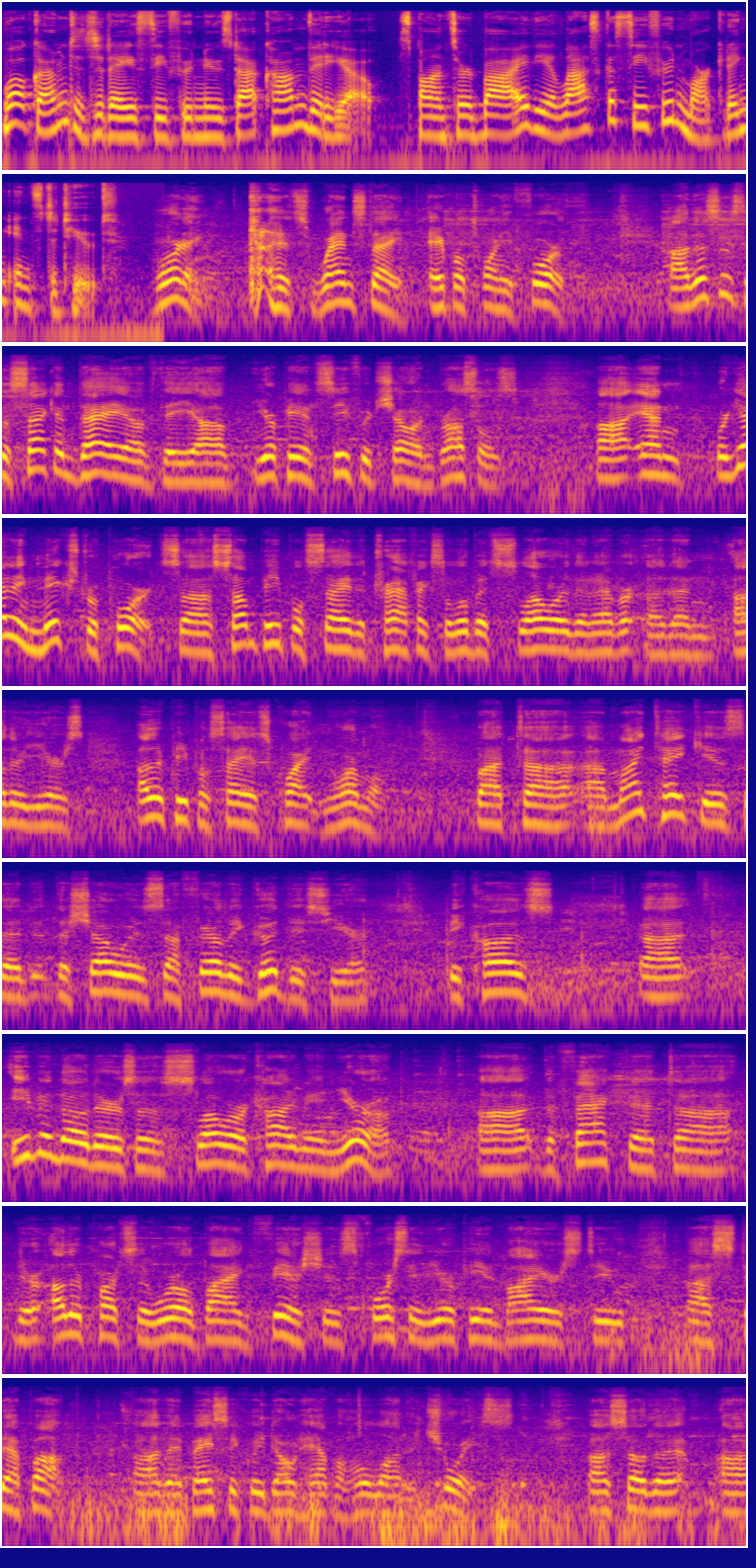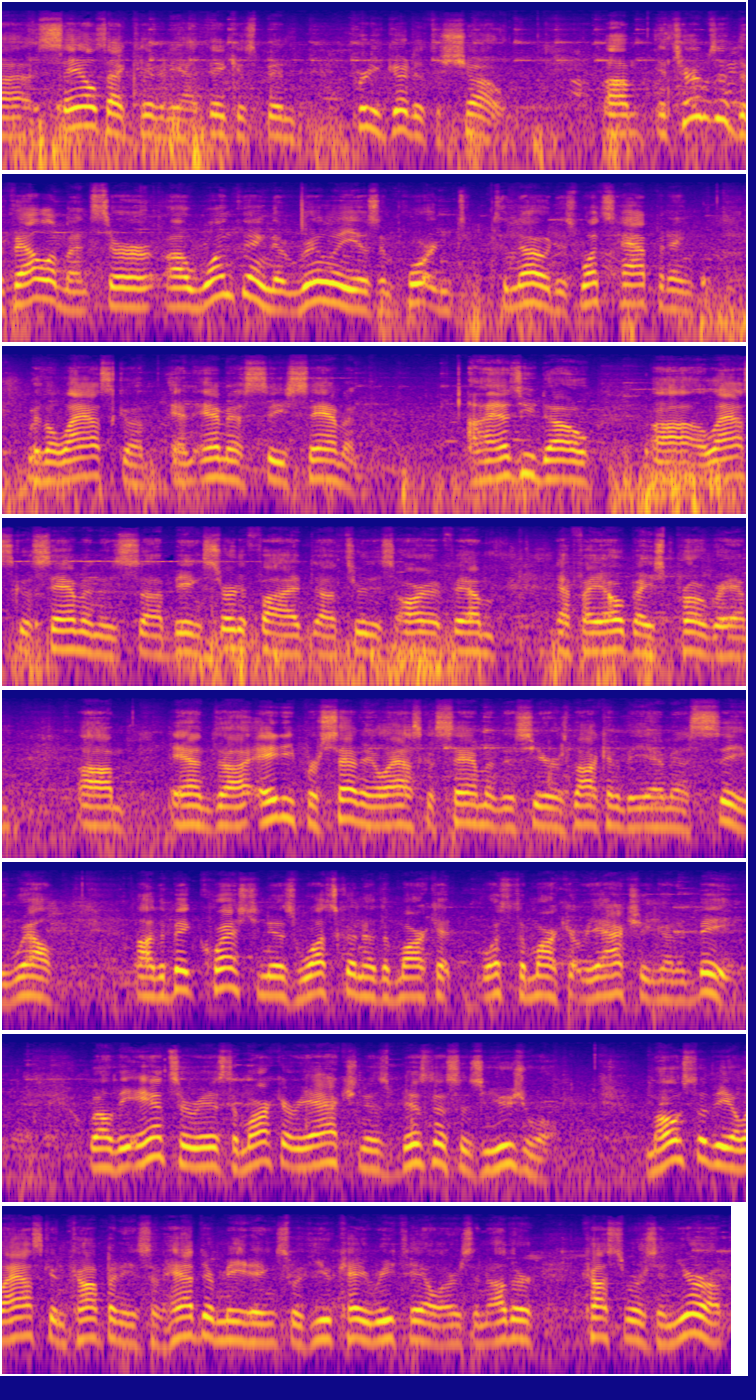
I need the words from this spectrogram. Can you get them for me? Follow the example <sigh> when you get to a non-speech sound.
Welcome to today's SeafoodNews.com video, sponsored by the Alaska Seafood Marketing Institute. Morning. <clears throat> it's Wednesday, April 24th. Uh, this is the second day of the uh, European Seafood Show in Brussels. Uh, and we're getting mixed reports. Uh, some people say the traffic's a little bit slower than ever uh, than other years. Other people say it's quite normal. But uh, my take is that the show is fairly good this year because even though there's a slower economy in Europe, uh, the fact that uh, there are other parts of the world buying fish is forcing European buyers to uh, step up. Uh, they basically don't have a whole lot of choice. Uh, so the uh, sales activity, I think, has been pretty good at the show. Um, in terms of developments, there one thing that really is important to note is what's happening with Alaska and MSC salmon. Uh, as you know, uh, Alaska salmon is uh, being certified through this RFM FAO-based program, um, and 80% uh, of Alaska salmon this year is not going to be MSC. Well, uh, the big question is what's going to the market, what's the market reaction going to be? Well, the answer is the market reaction is business as usual. Most of the Alaskan companies have had their meetings with UK retailers and other customers in Europe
